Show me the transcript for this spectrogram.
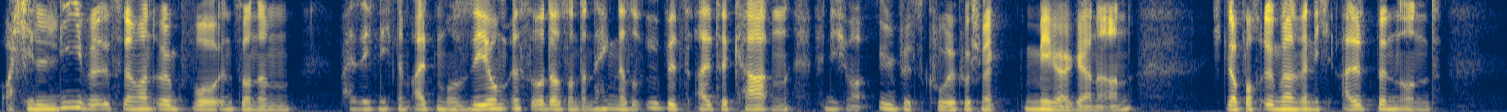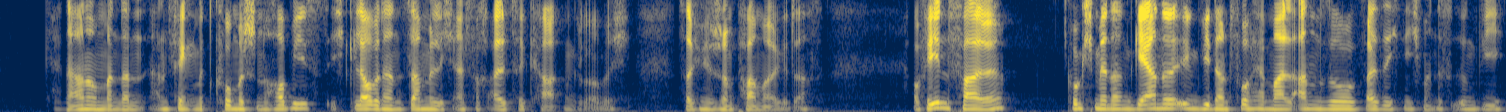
oh, ich liebe es, wenn man irgendwo in so einem, weiß ich nicht, einem alten Museum ist oder so und dann hängen da so übelst alte Karten. Finde ich immer übelst cool, gucke ich mir mega gerne an. Ich glaube auch irgendwann, wenn ich alt bin und keine Ahnung, man dann anfängt mit komischen Hobbys, ich glaube, dann sammle ich einfach alte Karten, glaube ich. Das habe ich mir schon ein paar Mal gedacht. Auf jeden Fall gucke ich mir dann gerne irgendwie dann vorher mal an, so, weiß ich nicht, man ist irgendwie,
